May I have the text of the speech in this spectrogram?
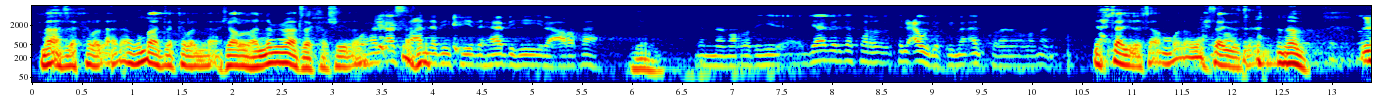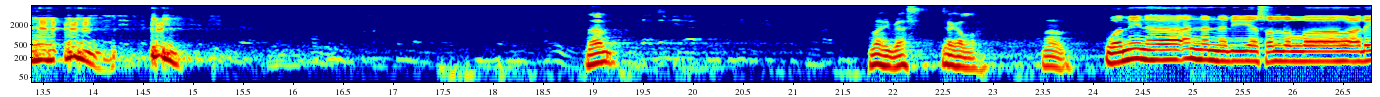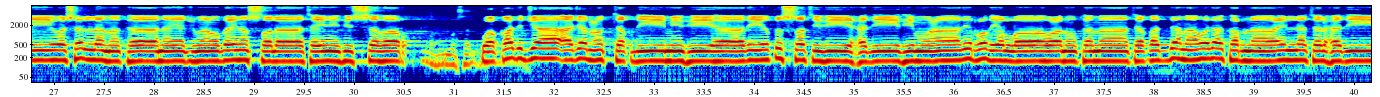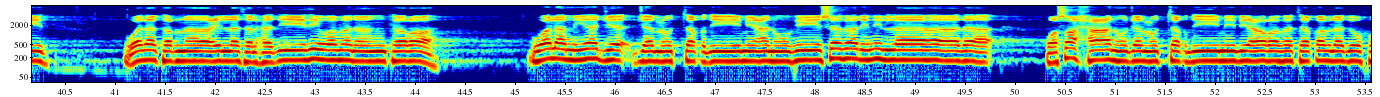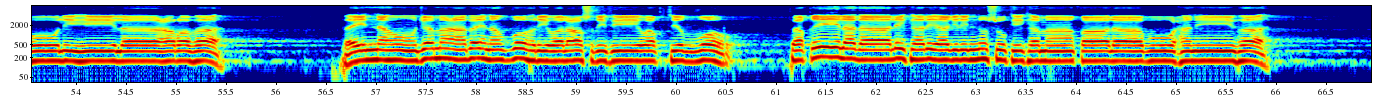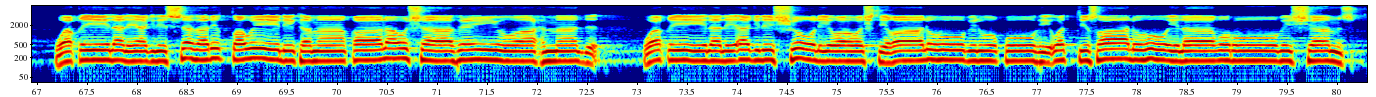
ما أتذكر الآن أقول ما أتذكر أشار لها النبي ما أتذكر شيء الآن وهل أسرع النبي في ذهابه إلى عرفات لما مر به جابر ذكر في العودة فيما أذكر أنا والله ما يحتاج إلى تأمل أو يحتاج إلى تأمل؟ نعم. نعم. ما هي بس؟ جزاك الله. نعم. ومنها أن النبي صلى الله عليه وسلم كان يجمع بين الصلاتين في السفر. وقد جاء جمع التقديم في هذه القصة في حديث معاذ رضي الله عنه كما تقدم وذكرنا علة الحديث وذكرنا علة الحديث ومن أنكره. ولم يجأ جمع التقديم عنه في سفر إلا هذا. وصح عنه جمع التقديم بعرفة قبل دخوله إلى عرفة فإنه جمع بين الظهر والعصر في وقت الظهر فقيل ذلك لأجل النسك كما قال أبو حنيفة وقيل لأجل السفر الطويل كما قاله الشافعي وأحمد. وقيل لأجل الشغل وهو اشتغاله بالوقوف واتصاله إلى غروب الشمس.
